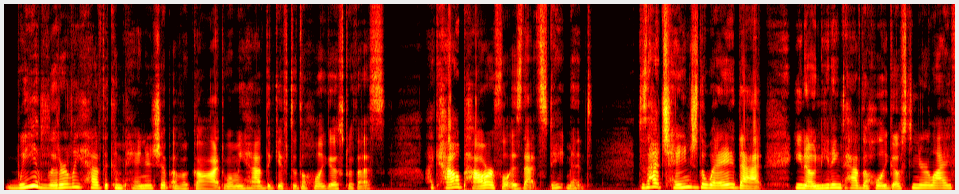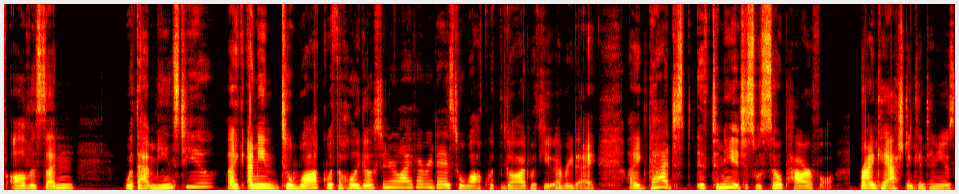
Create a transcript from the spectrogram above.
We literally have the companionship of a God when we have the gift of the Holy Ghost with us. Like, how powerful is that statement? Does that change the way that, you know, needing to have the Holy Ghost in your life all of a sudden, what that means to you? Like, I mean, to walk with the Holy Ghost in your life every day is to walk with God with you every day. Like, that just, to me, it just was so powerful. Brian K. Ashton continues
